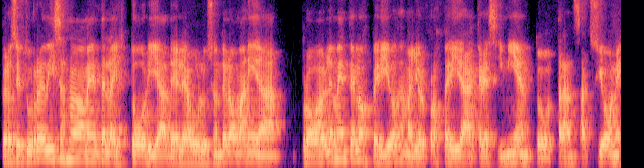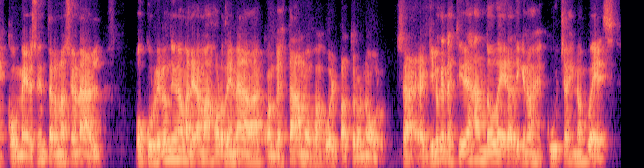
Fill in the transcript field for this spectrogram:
pero si tú revisas nuevamente la historia de la evolución de la humanidad, probablemente los periodos de mayor prosperidad, crecimiento, transacciones, comercio internacional ocurrieron de una manera más ordenada cuando estábamos bajo el patrón oro. O sea, aquí lo que te estoy dejando ver a ti que nos escuchas y nos ves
